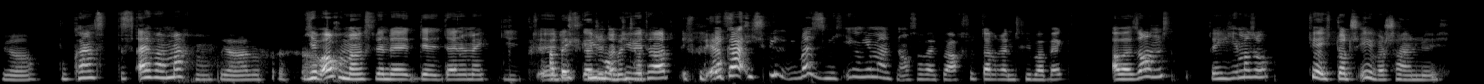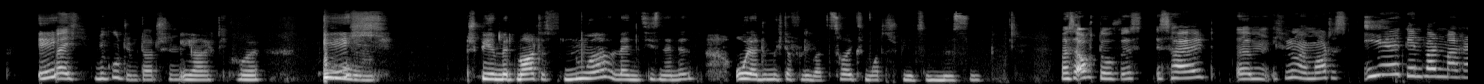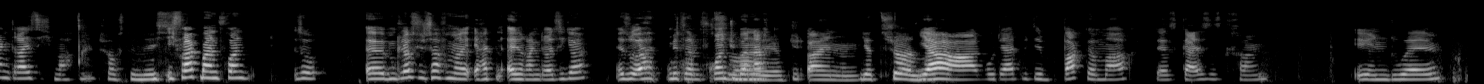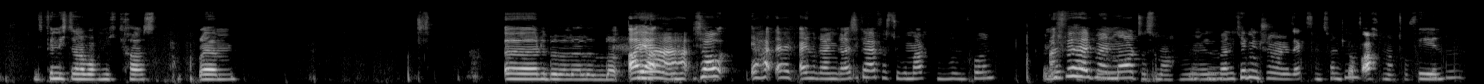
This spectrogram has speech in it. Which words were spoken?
Ja. Du kannst das einfach machen. Ja, das, ja. Ich habe auch immer Angst, wenn der, der deine Mac die, äh, Aber das Gadget aktiviert hat. Ich spiele erst. Egal, ich spiele, weiß ich nicht, irgendjemanden außer Welt beachtet, dann renne ich lieber weg. Aber sonst denke ich immer so, tja, ich dodge eh wahrscheinlich. Ich? Weil ich bin gut im Dodgen. Ja, richtig cool. Ich spiele mit Mortis nur, wenn Season endet. Oder du mich davon überzeugst, Mortis spielen zu müssen. Was auch doof ist, ist halt, ähm, ich will mein Mortis irgendwann mal Rang 30 machen. Schaffst du nicht. Ich frag meinen Freund so, ähm, glaubst du, wir schaffen mal, er hat einen Rang 30er. Also er hat mit seinem Freund Zwei. über Nacht einen. Jetzt schon. Ja, gut, er hat mit dem Bug gemacht. Der ist geisteskrank. In Duell. Das finde ich dann aber auch nicht krass. Ähm. Äh, ah ja, ja. schau, er hat halt einen Rang 30er, hast du gemacht mit seinem Freund? Und ich will halt meinen Mortis machen mhm. irgendwann. Ich habe ihn schon mal 26 auf 800 Trophäen. Mhm.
